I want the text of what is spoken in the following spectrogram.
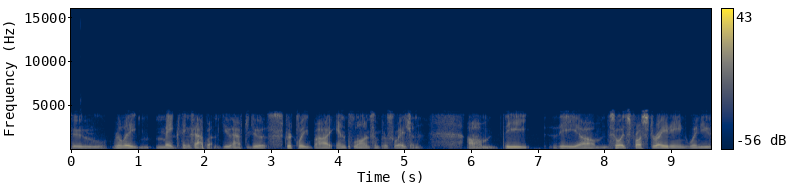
to really make things happen. You have to do it strictly by influence and persuasion. Um, the the um, so it's frustrating when you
